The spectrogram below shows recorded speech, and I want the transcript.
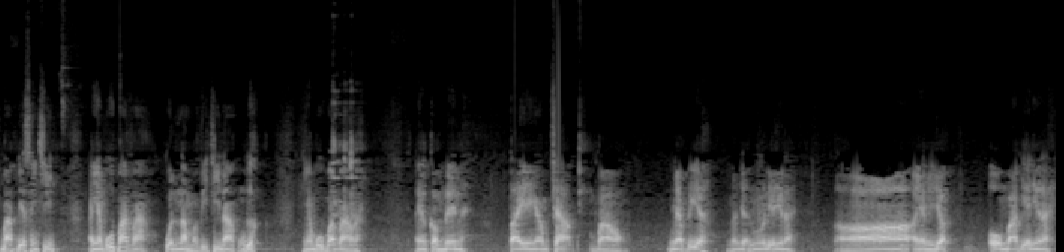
bát đĩa xanh chín. Anh em út bát vào, quân nằm ở vị trí nào cũng được. Anh em út bát vào này. Anh em cầm lên này. Tay anh em chạm vào mép đĩa nó nhẫn đĩa như này. Đó, anh em nhìn chưa? Ôm bát đĩa như này.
